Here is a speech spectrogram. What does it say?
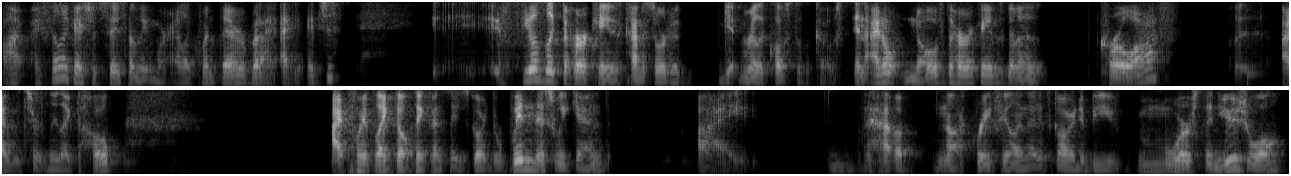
I, I feel like I should say something more eloquent there, but I, I it just, it feels like the hurricane is kind of sort of getting really close to the coast. And I don't know if the hurricane is going to curl off. I would certainly like to hope I point blank don't think Penn State is going to win this weekend. I have a not great feeling that it's going to be worse than usual.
